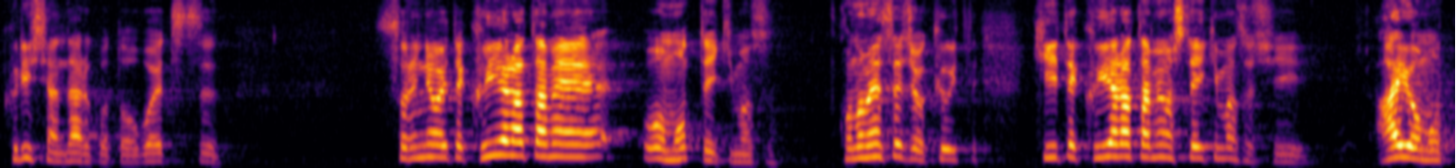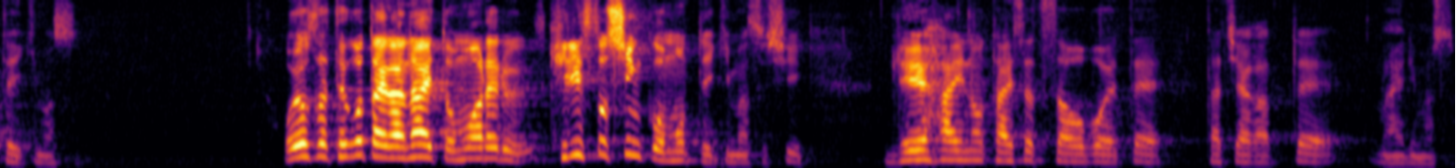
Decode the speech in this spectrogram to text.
クリスチャンであることを覚えつつそれにおいて悔い改めを持っていきます。このメッセージを聞いて聞いて悔い改めをしていきますし愛を持っていきます。およそ手応えがないと思われるキリスト信仰を持っていきますし礼拝の大切さを覚えて立ち上がってまいります。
